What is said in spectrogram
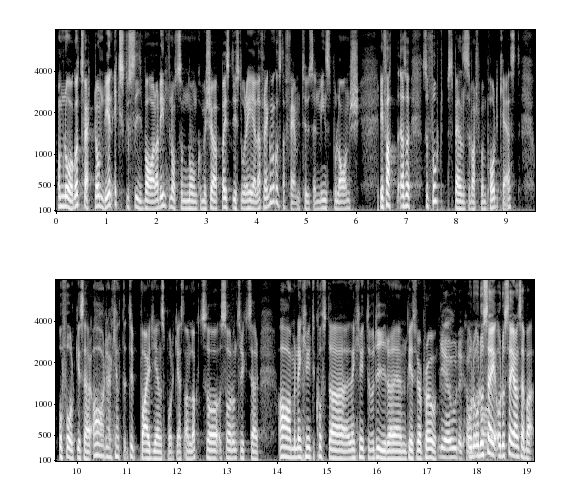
Om något tvärtom, det är en exklusiv vara, det är inte något som någon kommer köpa i det stora hela, för den kommer kosta 5000 minst på launch. Det är fatt, alltså, så fort Spencer varit på en podcast, och folk är så här, ah den kan inte, typ på IGNs podcast Unlocked, så, så har de tryckt så här, ah men den kan ju inte kosta, den kan ju inte vara dyrare än PS4 Pro. Jo, det kommer Och då, och, då säger, och då säger han så här bara,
